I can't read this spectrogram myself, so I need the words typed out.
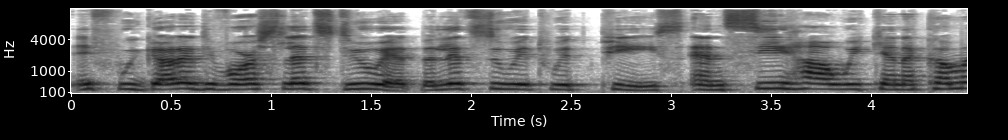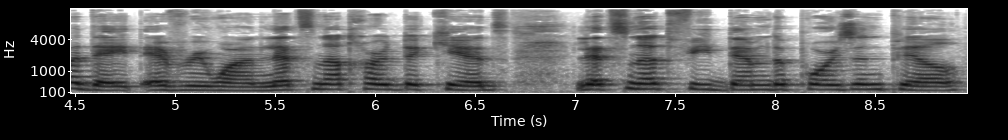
if we got a divorce let's do it but let's do it with peace and see how we can accommodate everyone. Let's not hurt the kids. Let's not feed them the poison pill.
